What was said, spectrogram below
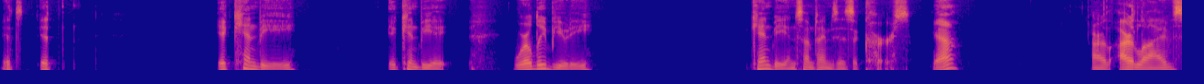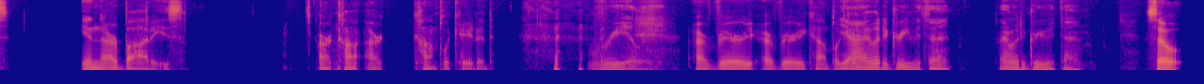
It's it it can be it can be a worldly beauty can be and sometimes is a curse. Yeah. Our our lives in our bodies are com- are complicated. Really. Are very are very complicated. Yeah, I would agree with that. I would agree with that. so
